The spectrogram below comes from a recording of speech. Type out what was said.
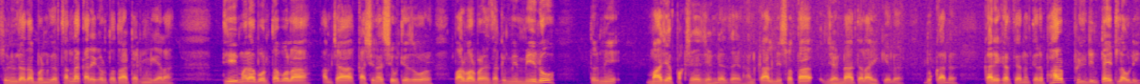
सुनीलदादा बनगर चांगला कार्यकर्ता होता अटॅकमेंट गेला. ती मला बोलता बोला आमच्या काशीनाथ शेवतेजवळ बार बार म्हणायचा की मी मेलो तर मी माझ्या पक्षाच्या झेंड्यात जाईल आणि काल मी स्वतः झेंडा त्याला हे केलं. दुकानं कार्यकर्त्यांना त्याला फार फिल्डिंग टाईट लावली.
